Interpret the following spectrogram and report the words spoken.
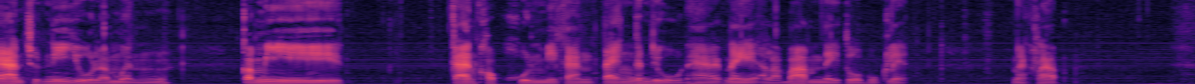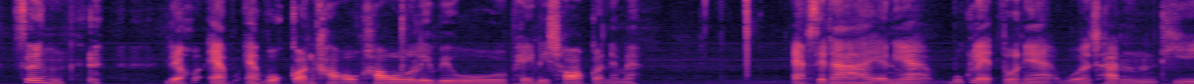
งานชุดนี้อยู่แล้วเหมือนก็มีการขอบคุณมีการแต่งกันอยู่นะฮะในอัลบั้มในตัว booklet นะครับ ซึ่ง เดี๋ยวแอบแอบวกก่อนเข้าเข้ารีวิวเพลงที่ชอบก่อนได้ไหมแอบเสียดายอันเนี้ย booklet ตัวเนี้ยเวอร์ชั่นที่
